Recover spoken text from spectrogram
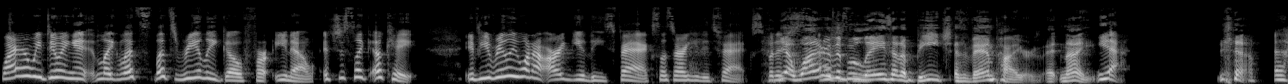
why are we doing it? Like, let's let's really go for you know. It's just like okay, if you really want to argue these facts, let's argue these facts. But it's, yeah, why are the Boulets at a beach as vampires at night? Yeah, Yeah, Ugh,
